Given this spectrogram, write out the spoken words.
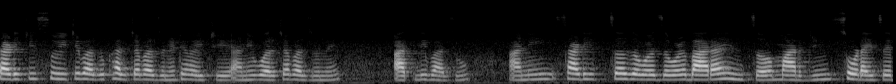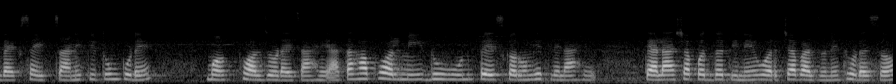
साडीची सुईची बाजू खालच्या बाजूने ठेवायची आणि वरच्या बाजूने आतली बाजू. आणि साडीचं जवळजवळ बारा इंच मार्जिन सोडायचं आहे बॅक साईडचं आणि तिथून पुढे मग फॉल जोडायचा आहे. आता हा फॉल मी धुवून प्रेस करून घेतलेला आहे. त्याला अशा पद्धतीने वरच्या बाजूने थोडंसं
